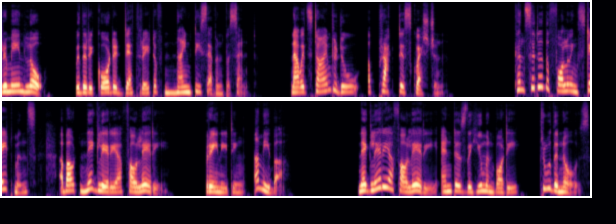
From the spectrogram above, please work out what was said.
remain low, with a recorded death rate of 97%. Now it's time to do a practice question. Consider the following statements about Naegleria fowleri, brain-eating amoeba. Naegleria fowleri enters the human body through the nose,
